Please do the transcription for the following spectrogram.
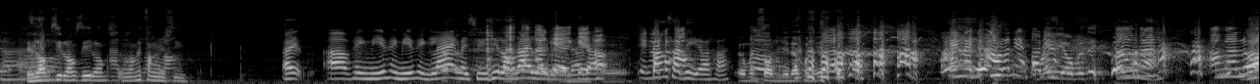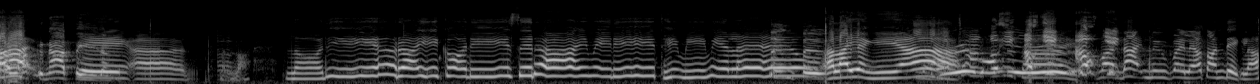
ยอะๆเดี๋ยวร้องสิร้องสิร้องอะร้องให้ฟังหน่อยสิไอยอ่าเพลงนี้เพลงนี้เพลงแรกในชีวิตที่ร้องได้เลยโอเคเดี๋ยวโอเคเดี๋ยวเอาเพลงอะไรตั้งก็สเอาติอะคะเออมันซนดีนะคนนี้เพลงอะไรก็เอาแล้วเนี่ยตอนไม่เนี้ยเลียวมาสิเอามาเอามาลูร้กองได้คือหน้าเพตีลกันงอ่า หล่อดีอะไรก็ดีเสียดายไม่ดีที่มีเมียแล้วอะไรอย่างเงี้ยเอาอีกเอาอีกเอาว่าอีกได้ลืมไปแล้วตอนเด็กแล้ว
